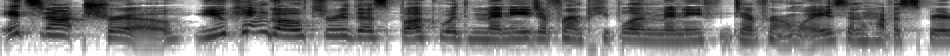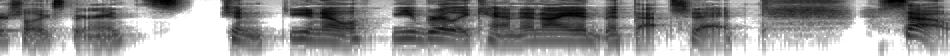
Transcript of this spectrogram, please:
It's not true. You can go through this book with many different people in many different ways and have a spiritual experience. Can you know, you really can and I admit that today. So,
